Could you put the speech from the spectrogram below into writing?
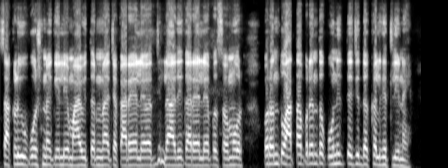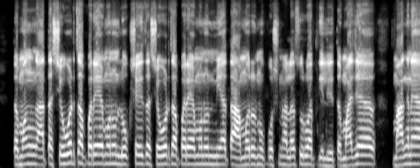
साखळी उपोषणं केली महावितरणाच्या कार्यालयात जिल्हा अधिकार्यालय समोर. परंतु आतापर्यंत कोणीच त्याची दखल घेतली नाही. तर मग आता शेवटचा पर्याय म्हणून लोकशाहीचा शेवटचा पर्याय म्हणून मी आता आमरण उपोषणाला सुरुवात केली तर माझ्या मागण्या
